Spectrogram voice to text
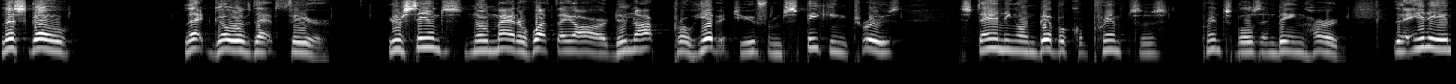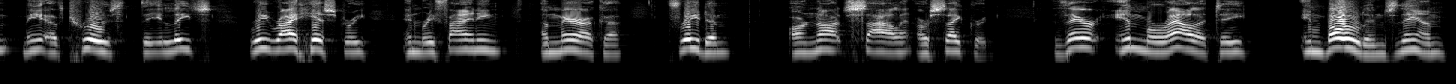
Let's go, let go of that fear. Your sins, no matter what they are, do not prohibit you from speaking truth, standing on biblical principles, principles and being heard. The enemy of truth, the elites rewrite history and refining America, freedom, are not silent or sacred. Their immorality emboldens them,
